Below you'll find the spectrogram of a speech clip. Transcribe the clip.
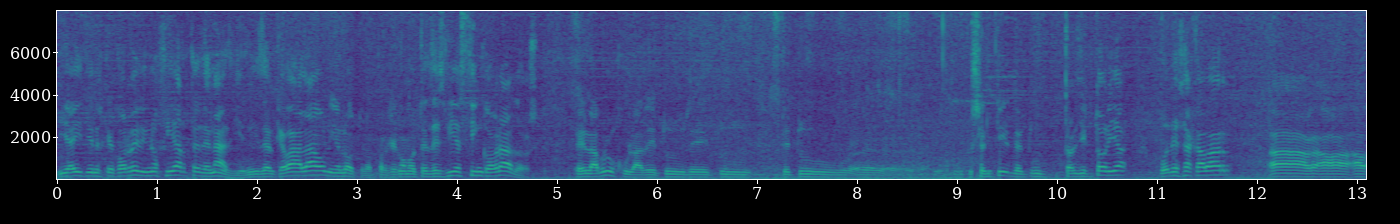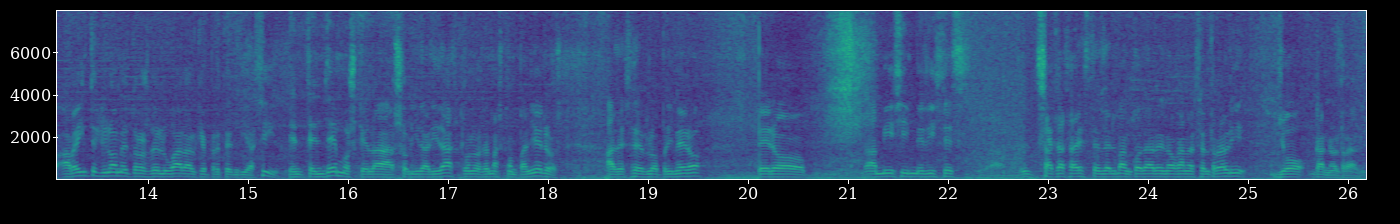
y ahí tienes que correr y no fiarte de nadie, ni del que va al lado ni el otro, porque como te desvíes 5 grados en la brújula de tu, de tu, de tu, eh, senti- de tu trayectoria, puedes acabar a, a- a 20 kilómetros del lugar al que pretendías ir. Entendemos que la solidaridad con los demás compañeros ha de ser lo primero, pero a mí si me dices sacas a este del banco de arena o ganas el rally, yo gano el rally.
